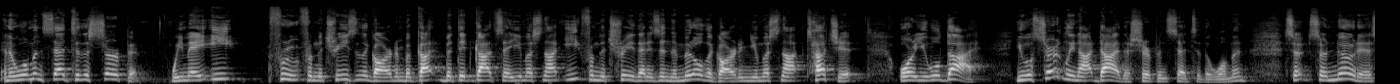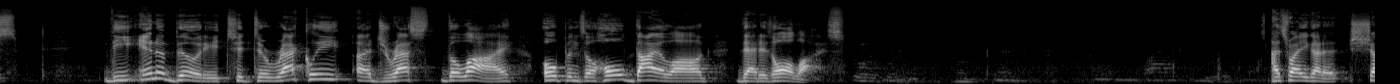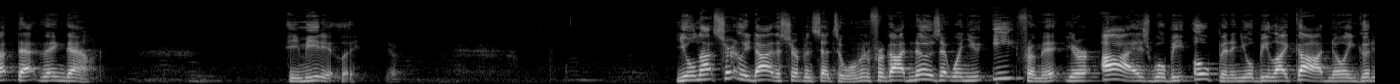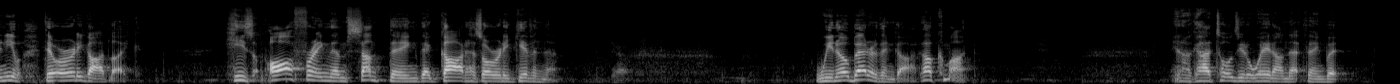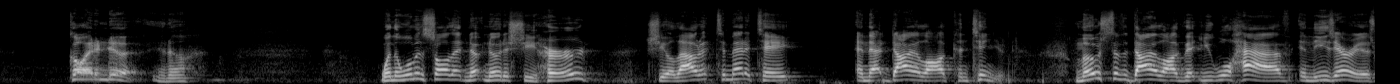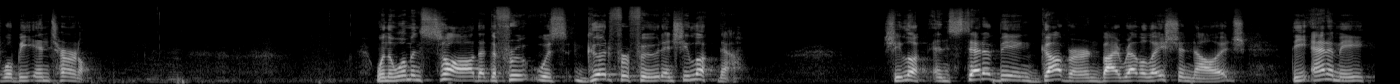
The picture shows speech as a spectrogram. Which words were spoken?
And the woman said to the serpent, We may eat fruit from the trees in the garden, but, God, but did God say, You must not eat from the tree that is in the middle of the garden, you must not touch it, or you will die? You will certainly not die, the serpent said to the woman. So, so notice the inability to directly address the lie opens a whole dialogue that is all lies. That's why you got to shut that thing down immediately. Yep. You'll not certainly die, the serpent said to woman, for God knows that when you eat from it, your eyes will be open and you'll be like God, knowing good and evil. They're already godlike. He's offering them something that God has already given them. Yeah. We know better than God. Oh, come on. You know, God told you to wait on that thing, but go ahead and do it, you know. When the woman saw that, notice she heard, she allowed it to meditate, and that dialogue continued. Most of the dialogue that you will have in these areas will be internal. When the woman saw that the fruit was good for food, and she looked now. She looked. Instead of being governed by revelation knowledge, the enemy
